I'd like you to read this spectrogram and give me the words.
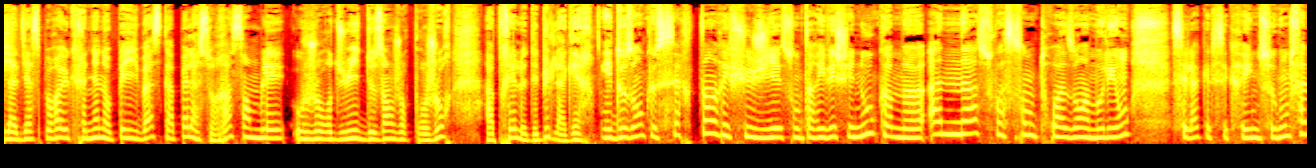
La diaspora ukrainienne au Pays Basque appelle à se rassembler aujourd'hui, deux ans jour pour jour, après le début de la guerre. Et deux ans que certains réfugiés sont arrivés chez nous, comme euh, Anna, 63 ans à Moléon. C'est là qu'elle s'est créée une seconde famille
